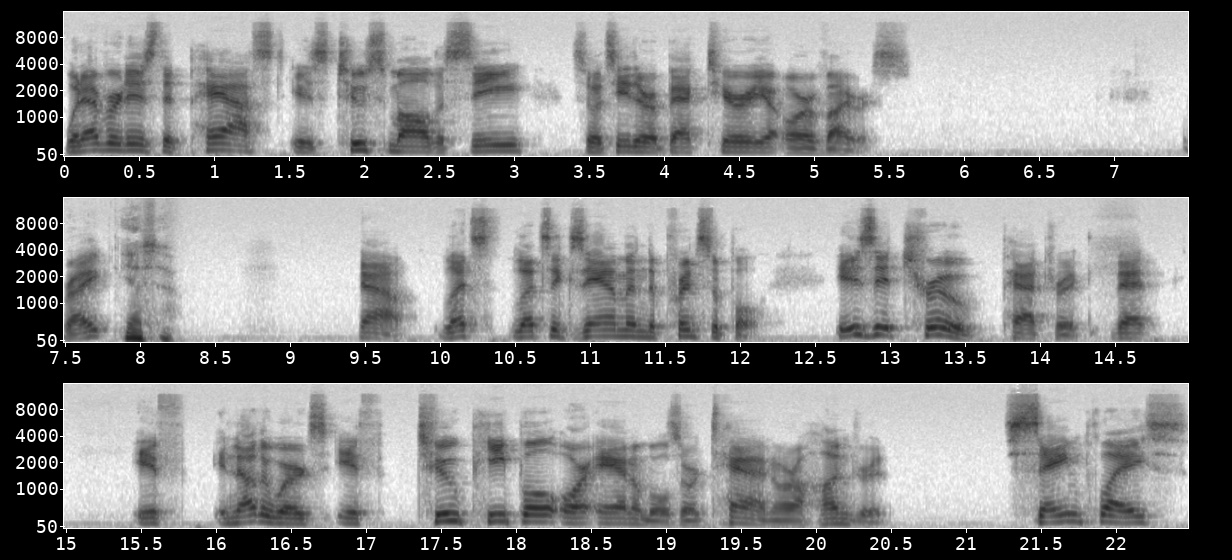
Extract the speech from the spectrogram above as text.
whatever it is that passed is too small to see, so it's either a bacteria or a virus. Right? Yes, sir. Now, let's let's examine the principle. Is it true, Patrick, that if in other words, if two people or animals or 10 or 100, same place,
